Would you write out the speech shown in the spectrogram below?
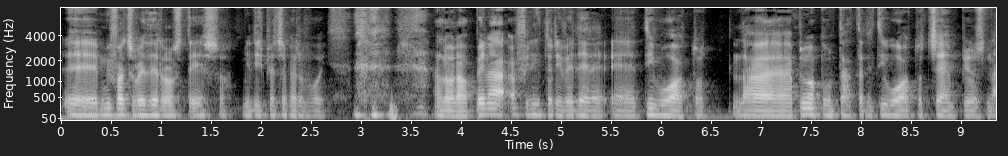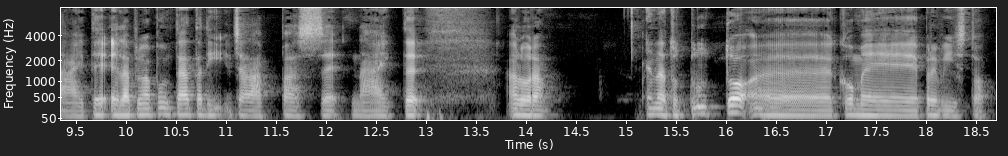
eh, mi faccio vedere lo stesso, mi dispiace per voi. allora, ho appena finito di vedere eh, TV8, la prima puntata di TV8 Champions Night e la prima puntata di Jalapas Night. Allora, è andato tutto eh, come previsto,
